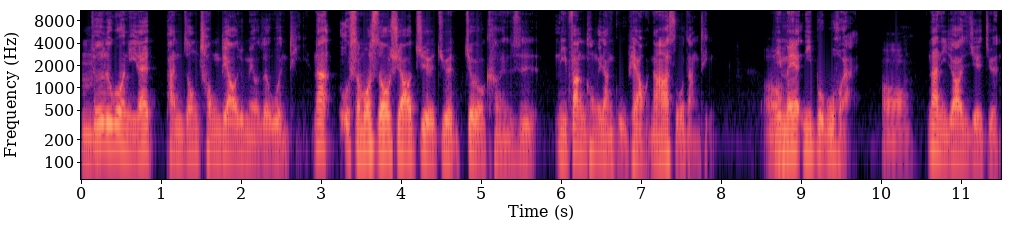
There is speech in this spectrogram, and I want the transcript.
嗯就是如果你在盘中冲掉就没有这个问题。那我什么时候需要借券，就有可能是你放空一张股票，然后它锁涨停，哦你没你补不回来，哦，那你就要去借券。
